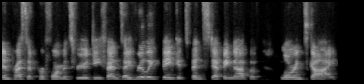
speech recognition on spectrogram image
impressive performance for your defense. I really think it's been stepping up of Lawrence Guy.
